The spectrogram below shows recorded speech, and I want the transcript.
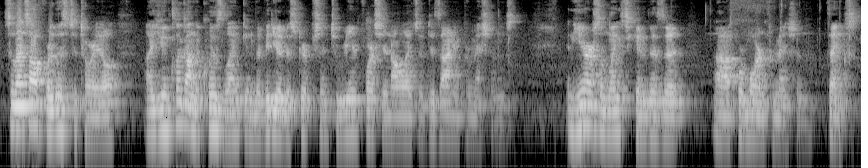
So that's all for this tutorial. Uh, you can click on the quiz link in the video description to reinforce your knowledge of designing permissions. And here are some links you can visit uh, for more information. Thanks.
